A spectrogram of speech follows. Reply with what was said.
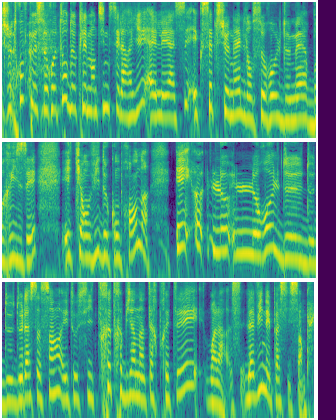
je trouve que ce retour de Clémentine Sélarié elle est assez exceptionnelle dans ce rôle de mère brisée et qui a envie de comprendre. Et euh, le, le rôle de, de, de, de l'assassin est aussi très très bien interprété. Voilà la vie n'est pas si simple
